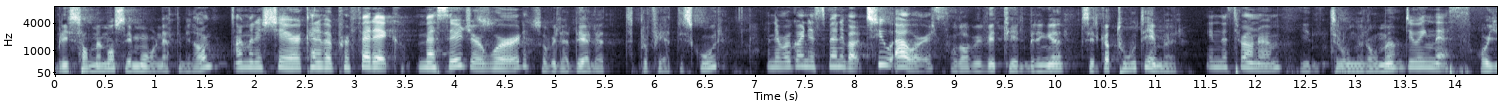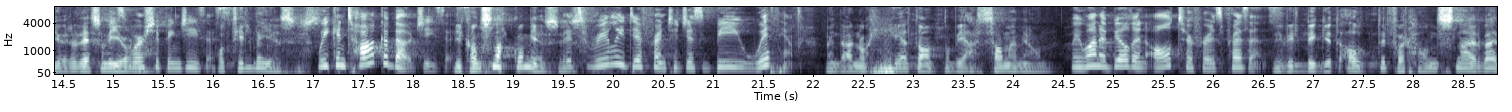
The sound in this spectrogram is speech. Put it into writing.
bli sammen med oss i morgen ettermiddag, I'm going to share kind of a prophetic message or word, så vil jeg dele et profetisk ord. and then we're going to spend about two hours Og da vil vi tilbringe ca. to timer room i tronerommet doing this. og gjøre det som vi gjør nå. Og tilbe Jesus. We can talk about Jesus, Vi kan snakke om but Jesus, it's really different to just be with him. men det er noe helt annet når vi er sammen med ham. We want to build an altar for his presence. Vi vil bygge et alter for hans nærvær.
